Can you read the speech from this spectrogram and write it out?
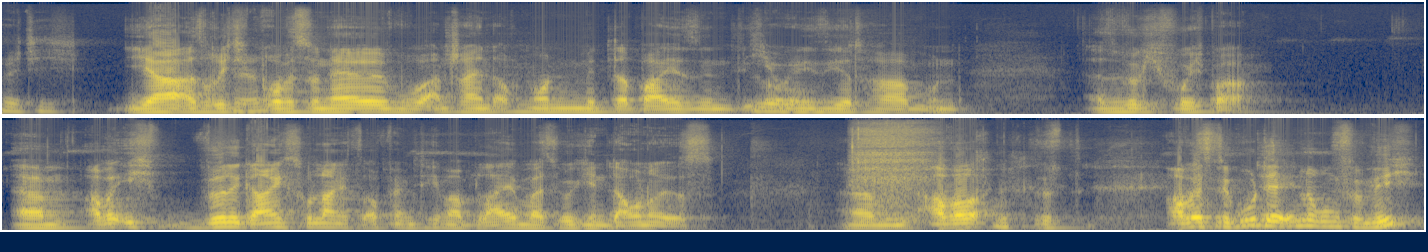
richtig. Ja, also richtig Ja. professionell, wo anscheinend auch Nonnen mit dabei sind, die es organisiert haben und also wirklich furchtbar. Ähm, aber ich würde gar nicht so lange jetzt auch beim Thema bleiben, weil es wirklich ein Downer ist. Ähm, aber, das, aber es ist eine gute Erinnerung für mich,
